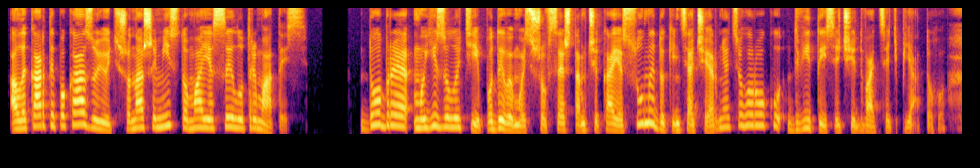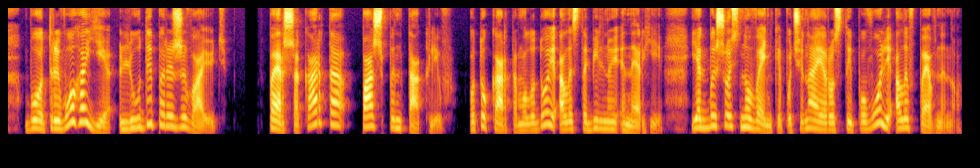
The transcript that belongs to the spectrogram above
Але карти показують, що наше місто має силу триматись. Добре, мої золоті, подивимось, що все ж там чекає суми до кінця червня цього року, 2025-го. Бо тривога є, люди переживають. Перша карта Паш Пентаклів. Ото карта молодої, але стабільної енергії. Якби щось новеньке починає рости поволі, але впевнено,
